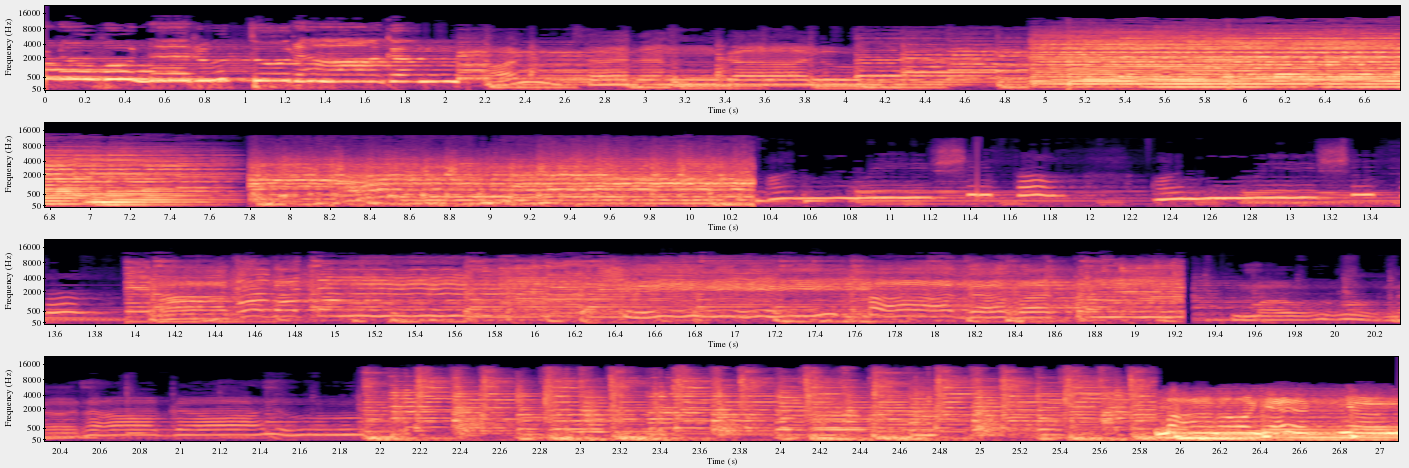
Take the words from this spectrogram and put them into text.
అణువణువున ఋతురాగం అంతరంగాలు. అన్వేషిత అన్వేషిత. భాగవతం శ్రీ భాగవతం మౌన రాగాలు. మనోయజ్ఞం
